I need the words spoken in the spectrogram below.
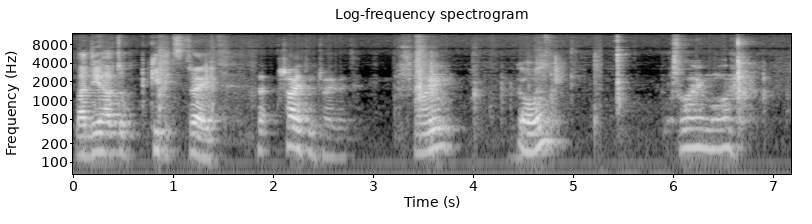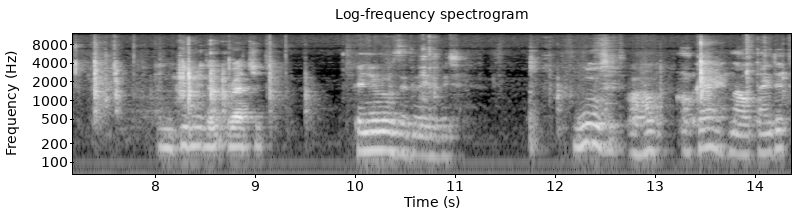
But you have to keep it straight. Try to drive it. Going. Going. Try more. Can you give me the ratchet? Can you lose it a little bit? Lose it. Uh huh. Okay, now tight it.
